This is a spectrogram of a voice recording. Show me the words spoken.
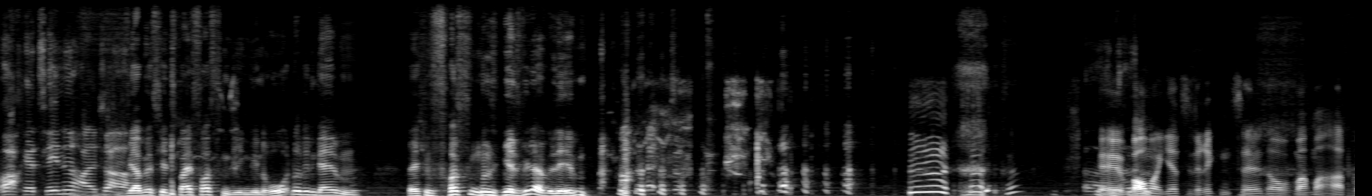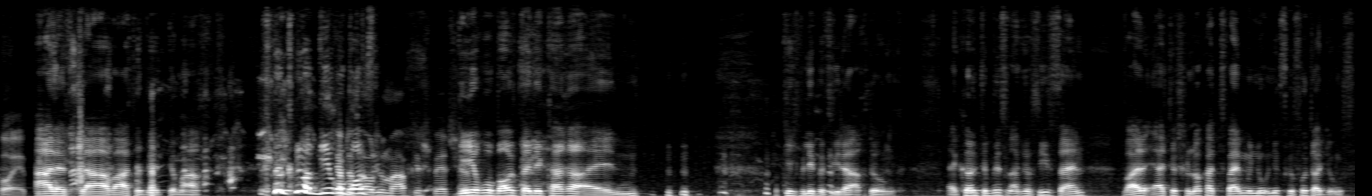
Ach, jetzt Hähne, Alter. wir haben jetzt hier zwei Pfosten liegen, den roten und den gelben. Welchen Pfosten muss ich jetzt wiederbeleben? Äh, bau mal jetzt direkt ein Zelt auf, mach mal Hardcore App. Alles klar, warte, wird gemacht. Guck mal, Ich Gero baut, Auto mal abgesperrt. Chef. Gero baut seine Karre ein. okay, ich belebe jetzt wieder, Achtung. Er könnte ein bisschen aggressiv sein, weil er hat jetzt schon locker zwei Minuten nichts gefuttert, Jungs.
